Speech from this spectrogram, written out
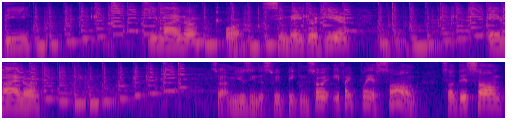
D, E minor, or C major here, A minor. So I'm using the sweep picking. So if I play a song, so this song,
